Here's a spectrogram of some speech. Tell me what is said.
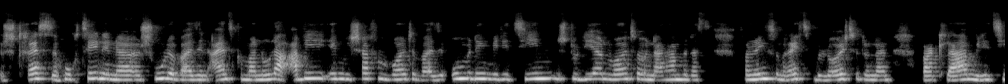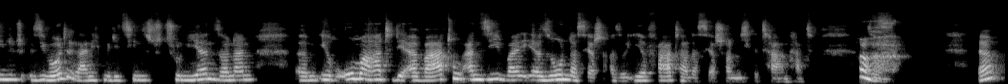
Stress hoch 10 in der Schule, weil sie ein 1,0er Abi irgendwie schaffen wollte, weil sie unbedingt Medizin studieren wollte. Und dann haben wir das von links und rechts beleuchtet und dann war klar, Medizin, sie wollte gar nicht Medizin studieren, sondern ähm, ihre Oma hatte die Erwartung an sie, weil ihr Sohn das ja, also ihr Vater das ja schon nicht getan hat. Oh. So. Ja?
